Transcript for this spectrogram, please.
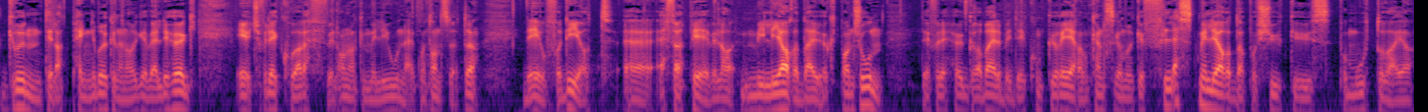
grunnen til at pengebruken i Norge er veldig høy, er jo ikke fordi KrF vil ha noen millioner i kontantstøtte. Det er jo fordi at eh, Frp vil ha milliarder i økt pensjon. Det er fordi Høyre og Arbeiderpartiet konkurrerer om hvem som kan bruke flest milliarder på sykehus, på motorveier,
